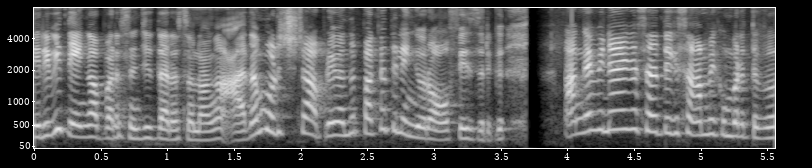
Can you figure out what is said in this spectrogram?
திருவி தேங்காய் பாறை செஞ்சு தர சொன்னாங்க. அதை முடிச்சுட்டு அப்படியே வந்து பக்கத்தில் இங்கே ஒரு ஆஃபீஸ் இருக்குது அங்கே விநாயகர் சதுர்த்திக்கு சாமி கும்பிட்றதுக்கு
